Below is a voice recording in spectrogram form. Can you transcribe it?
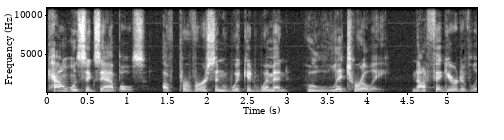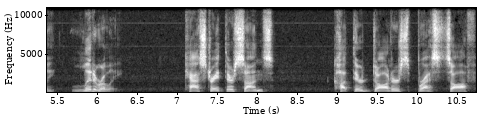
Countless examples of perverse and wicked women who literally, not figuratively, literally, castrate their sons, cut their daughters' breasts off,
